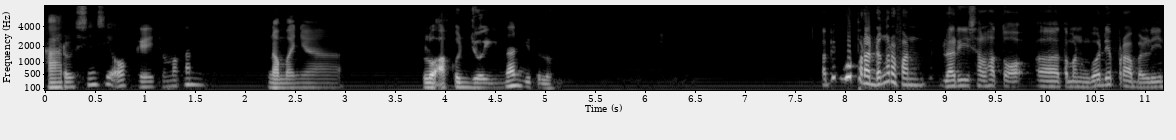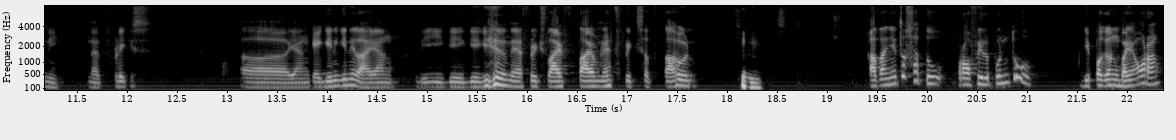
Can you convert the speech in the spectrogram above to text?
Harusnya sih oke, cuma kan namanya lu akun joinan gitu loh. Tapi gue pernah denger Van dari salah satu eh, teman gue dia pernah beli nih Netflix eh, yang kayak gini-gini lah yang di IG IG gitu Netflix lifetime Netflix satu tahun. Katanya tuh satu profil pun tuh dipegang banyak orang.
